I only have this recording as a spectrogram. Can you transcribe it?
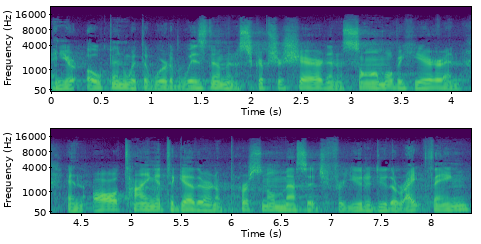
and you're open with the word of wisdom and a scripture shared and a psalm over here and, and all tying it together in a personal message for you to do the right thing,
